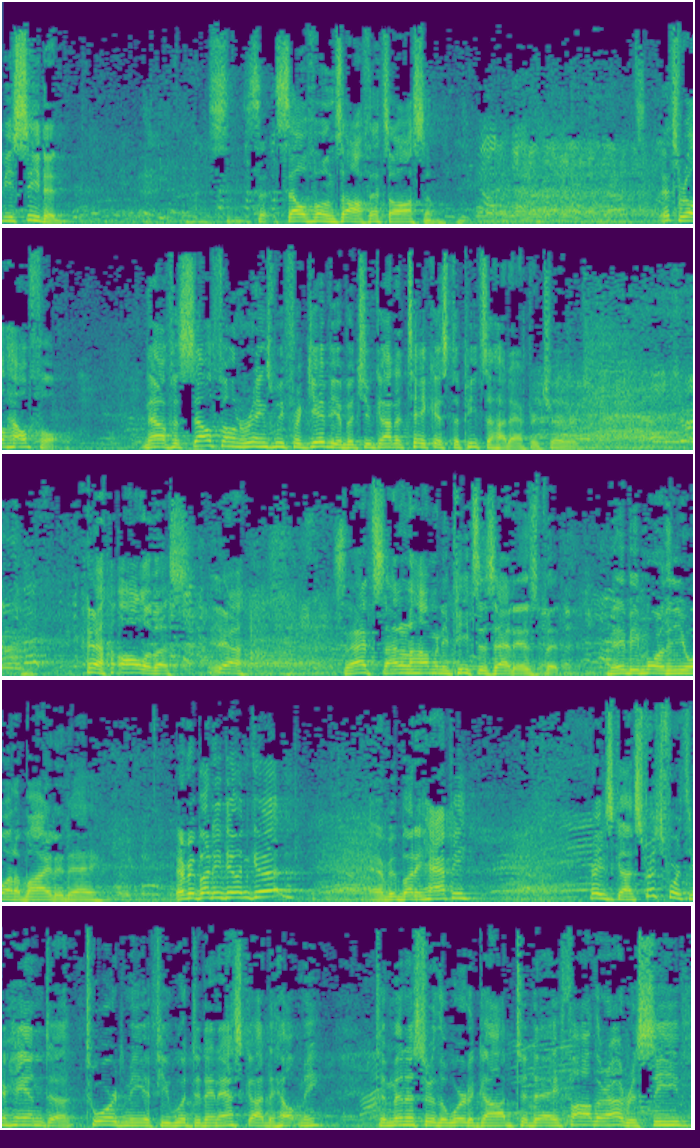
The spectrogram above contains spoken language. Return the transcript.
Be seated. Cell phones off. That's awesome. It's real helpful. Now, if a cell phone rings, we forgive you, but you've got to take us to Pizza Hut after church. Yeah, all of us. Yeah. So that's, I don't know how many pizzas that is, but maybe more than you want to buy today. Everybody doing good? Everybody happy? Praise God. Stretch forth your hand uh, toward me, if you would, today, and ask God to help me to minister the Word of God today. Father, I receive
